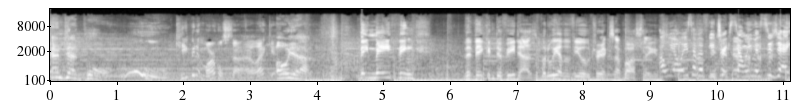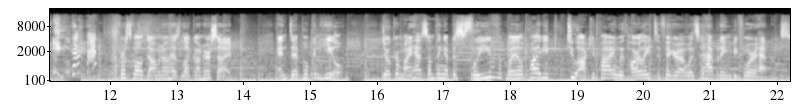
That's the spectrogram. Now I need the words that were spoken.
and Deadpool. Ooh, keeping it Marvel style. I like it. Oh, yeah. They may think that they can defeat us, but we have a few tricks up our sleeves. Oh, we always have a few tricks, don't we, Mr. J? First of all, Domino has luck on her side, and Deadpool can heal. Joker might have something up his sleeve, but he'll probably be too occupied with Harley to figure out what's happening before it happens.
